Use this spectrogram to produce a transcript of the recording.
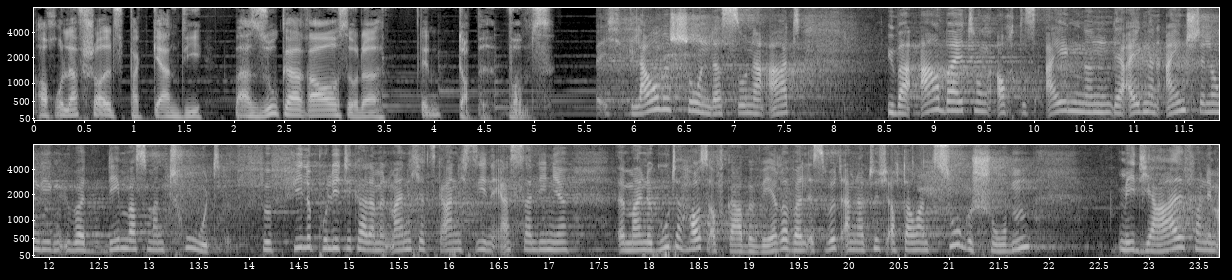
Auch Olaf Scholz packt gern die Bazooka raus oder den Doppelwumms. Ich glaube schon, dass so eine Art Überarbeitung auch des eigenen, der eigenen Einstellung gegenüber dem, was man tut, für viele Politiker, damit meine ich jetzt gar nicht Sie in erster Linie, mal eine gute Hausaufgabe wäre, weil es wird einem natürlich auch dauernd zugeschoben, medial von dem,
